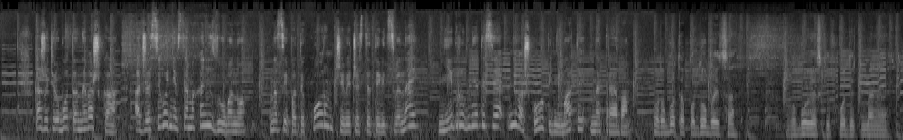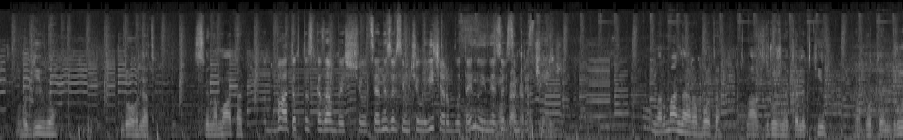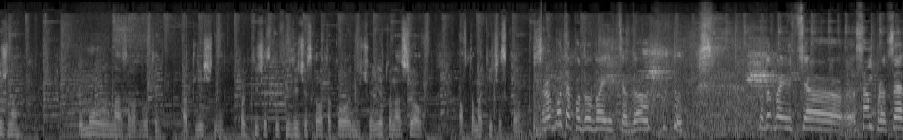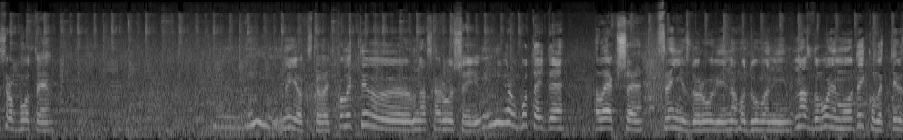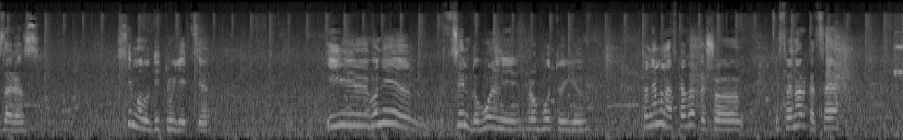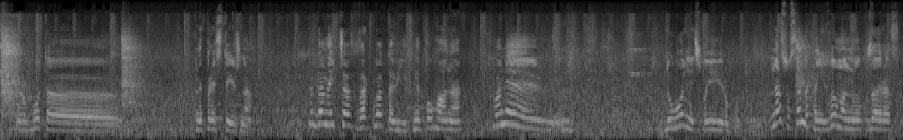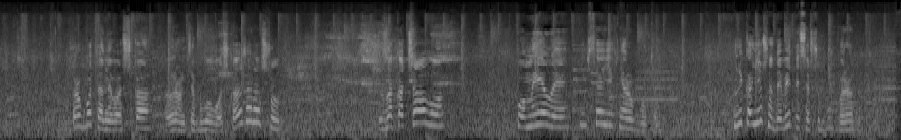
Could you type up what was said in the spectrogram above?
Кажуть, робота не важка, адже сьогодні все механізовано. Насипати корм чи вичистити від свиней, ні бруднитися, ні важкого піднімати не треба. Ну, Робота подобається. В обов'язки входить у мене годівля, догляд свиноматок. От Багато хто сказав би, що це не зовсім чоловіча робота, ну і не зовсім как это престижна. чоловіча? Ну, нормальная работа. У нас дружный коллектив, работаем дружно. Умовы у нас работы отличные. Практически физического такого ничего нет. У нас все автоматическое. Робота подобається, да. Подобається сам процес роботи. Ну, як сказати, колектив е, у нас хороший. І робота йде легше, свині здорові, нагодовані. У нас доволі молодий колектив зараз. Всі молоді трудяться. І вони цим довольні роботою. То не можна сказати, що свинарка це робота непрестижна. На даний час зарплата в їх непогана. Вони довольні своєю роботою. У нас усе механізовано зараз. Робота не важка. Раніше було важко, а зараз що? Закачало, помили і вся їхня робота. Ну і, звісно, дивитися, щоб був порядок.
